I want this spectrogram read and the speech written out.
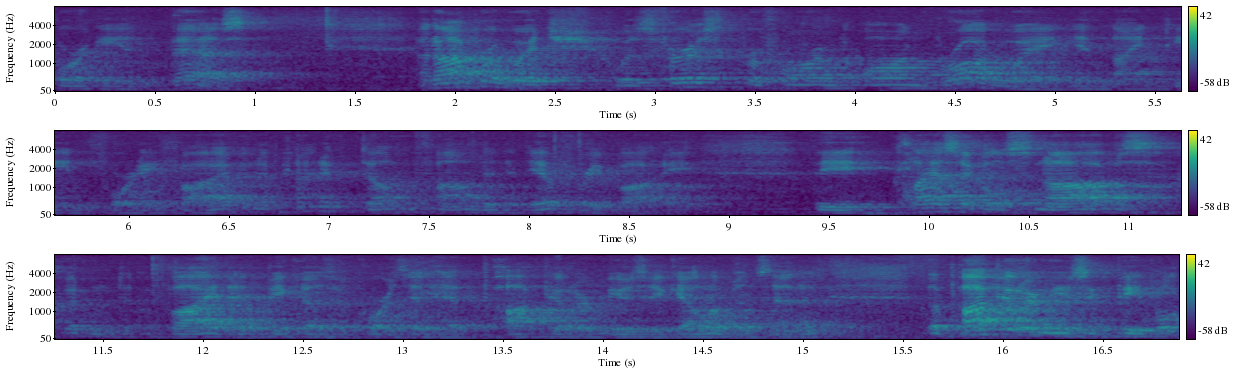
Porgy and Bess, an opera which was first performed on Broadway in 1945, and it kind of dumbfounded everybody. The classical snobs couldn't abide it because, of course, it had popular music elements in it. The popular music people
